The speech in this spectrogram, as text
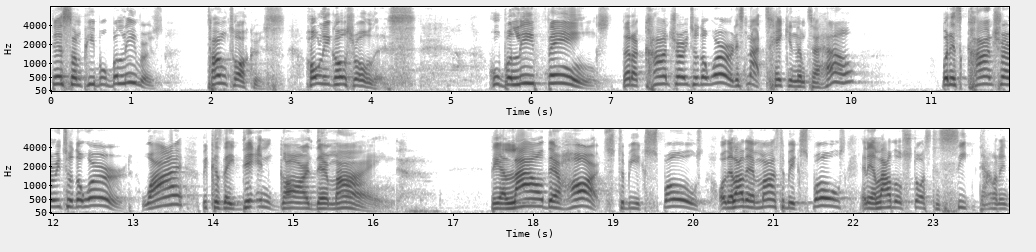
There's some people, believers, tongue talkers, Holy Ghost rollers, who believe things that are contrary to the word. It's not taking them to hell, but it's contrary to the word. Why? Because they didn't guard their mind. They allowed their hearts to be exposed, or they allow their minds to be exposed, and they allow those thoughts to seep down. And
